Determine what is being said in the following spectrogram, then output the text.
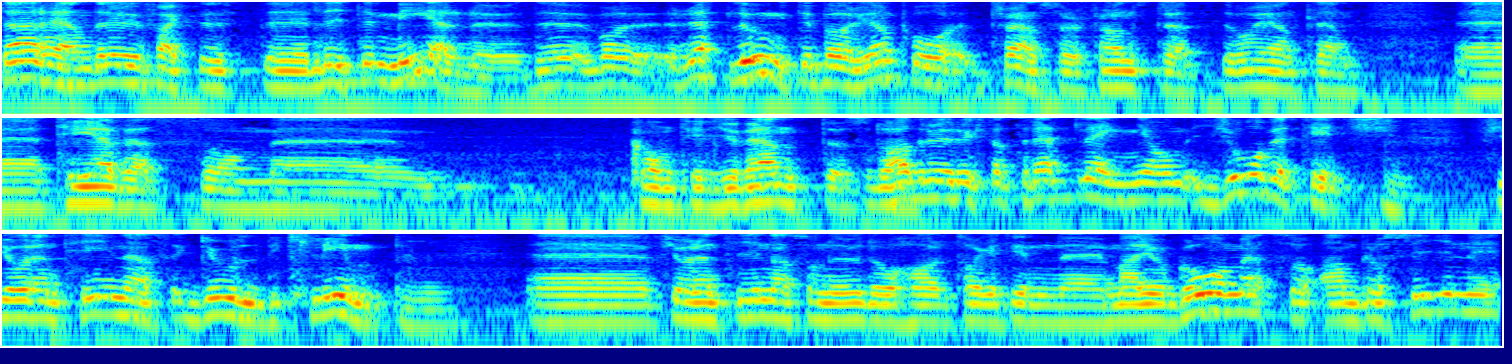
Där händer det ju faktiskt eh, lite mer nu. Det var rätt lugnt i början på transferfönstret. Det var egentligen eh, Tevez som eh, kom till Juventus. Och då hade det ju ryktats rätt länge om Jovetic. Mm. Fiorentinas guldklimp. Mm. Eh, Fiorentina som nu då har tagit in eh, Mario Gomez och Ambrosini.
